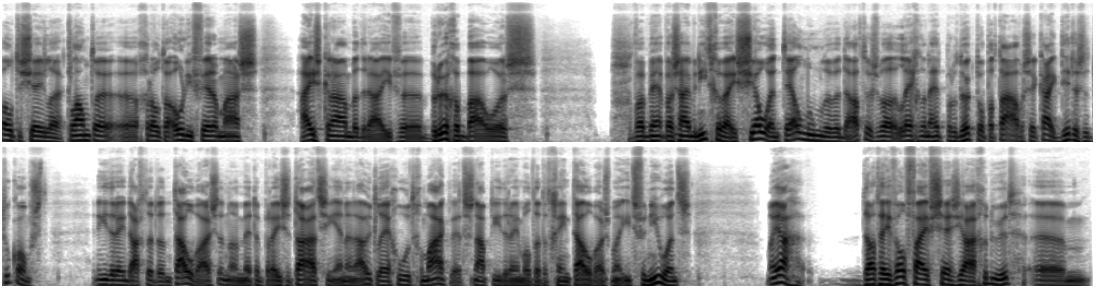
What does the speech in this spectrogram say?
potentiële klanten, grote oliefirma's, hijskraanbedrijven, bruggenbouwers, waar, waar, zijn we niet geweest? Show en tell noemden we dat. Dus we legden het product op een tafel en zeiden, kijk, dit is de toekomst. En iedereen dacht dat het een touw was. En dan met een presentatie en een uitleg hoe het gemaakt werd, snapte iedereen wel dat het geen touw was, maar iets vernieuwends. Maar ja, dat heeft wel vijf, zes jaar geduurd. Um,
